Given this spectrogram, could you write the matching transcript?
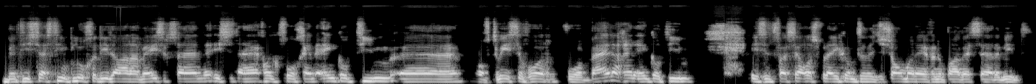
met die 16 ploegen die daar aanwezig zijn, is het eigenlijk voor geen enkel team, uh, of tenminste voor, voor bijna geen enkel team, is het vanzelfsprekend dat je zomaar even een paar wedstrijden wint.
